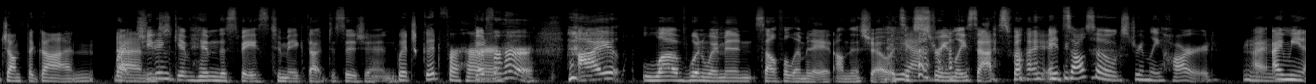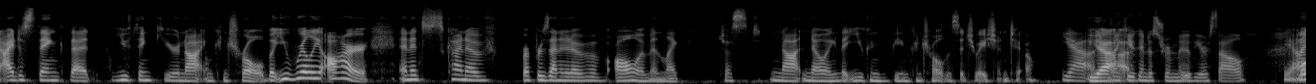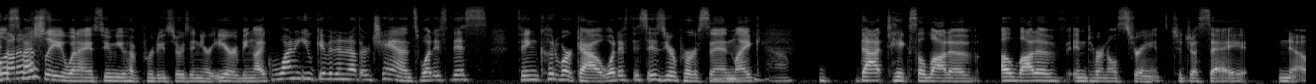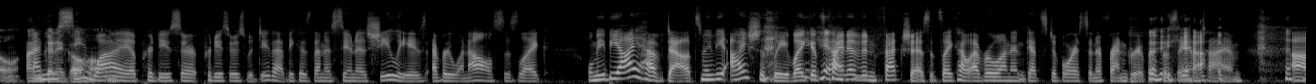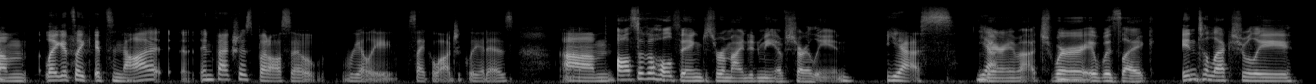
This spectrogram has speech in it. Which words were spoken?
jumped the gun, Right. she didn't give him the space to make that decision. which good for her. Good for her. I love when women self-eliminate on this show. It's Yeah. extremely satisfying. It's also extremely hard. Mhm. I, I mean, I just think that you think you're not in control, but you really are. And it's kind of representative of all women, like just not knowing that you can be in control of the situation too. yeah, Yeah. like you can just remove yourself. Yeah. Well, I thought it was- especially when I assume you have producers in your ear being like, why don't you give it another chance? What if this thing could work out? What if this is your person? Mm-hmm. Like Yeah. that takes a lot of a lot of internal strength to just say, no, I'm and gonna you go see home. why a producer producers would do that because then as soon as she leaves, everyone else is like, well, maybe I have doubts. Maybe I should leave. Like it's Yeah. kind of infectious. It's like how everyone gets divorced in a friend group at the same Yeah. time. Um, like it's like it's not infectious, but also really psychologically it is. Um, Also, the whole thing just reminded me of Charlene yes. Yeah. very much, where it was like intellectually.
